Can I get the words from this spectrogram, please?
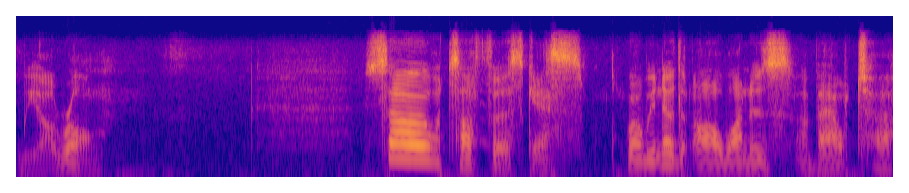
we are wrong. So what's our first guess? Well, we know that R1 is about uh,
